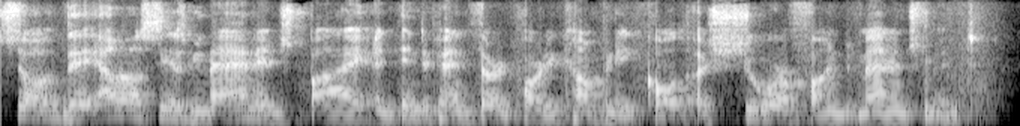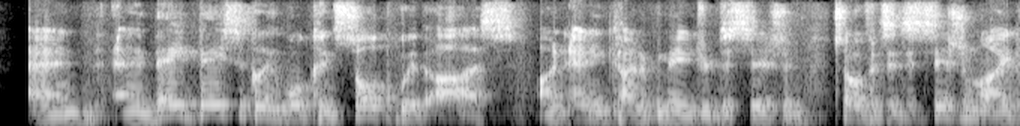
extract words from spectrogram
So the LLC is managed by an independent third-party company called Assure Fund Management. And, and they basically will consult with us on any kind of major decision. So if it's a decision like,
